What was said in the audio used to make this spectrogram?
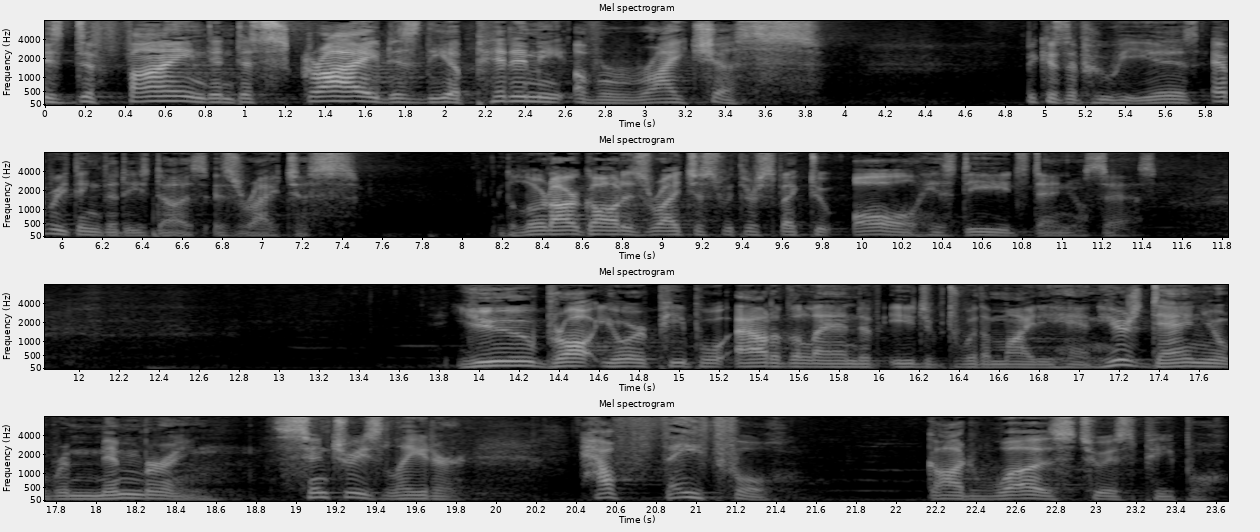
is defined and described as the epitome of righteous because of who he is. Everything that he does is righteous. The Lord our God is righteous with respect to all his deeds, Daniel says. You brought your people out of the land of Egypt with a mighty hand. Here's Daniel remembering centuries later how faithful God was to his people.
